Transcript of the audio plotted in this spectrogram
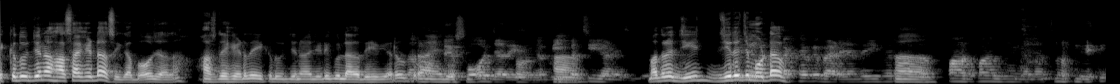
ਇੱਕ ਦੂਜੇ ਨਾਲ ਹਾਸਾ ਖੇਡਾ ਸੀਗਾ ਬਹੁਤ ਜ਼ਿਆਦਾ। ਹੱਸਦੇ ਖੇਡਦੇ ਇੱਕ ਦੂਜੇ ਨਾਲ ਜਿਹੜੀ ਕੋਈ ਲੱਗਦੀ ਸੀ ਯਾਰ ਉਧਰ ਆਏ ਜੋ। ਬਹੁਤ ਜ਼ਿਆਦਾ ਸੀ 20 ਹਾਂ। 25 ਜਾਣੇ ਸੀ। ਮਤਲਬ ਜੀ ਜਿਹਦੇ ਚ ਮੋਢਾ ਇਕੱਠੇ ਹੋ ਕੇ ਬੈਠ ਜਾਂਦੇ ਸੀ ਫਿਰ ਹਾਂ। ਭਾਂਤ ਭਾਂਤ ਦੀਆਂ ਗੱਲਾਂ ਸੁਣਾਉਂਦੇ ਸੀ।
